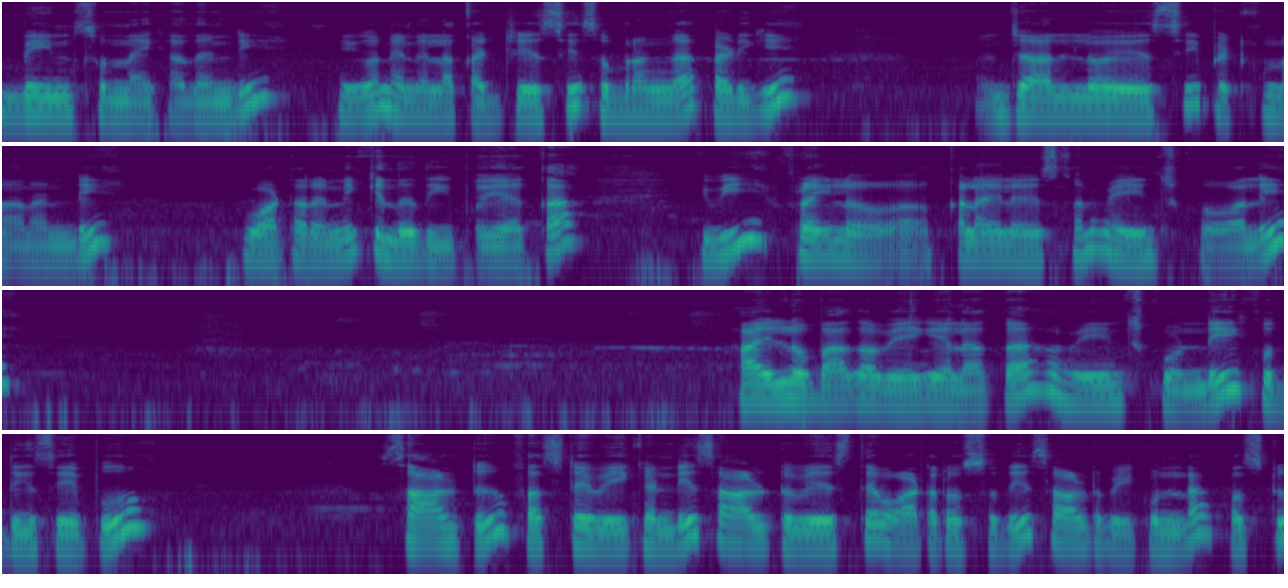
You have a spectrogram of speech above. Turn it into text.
బీన్స్ ఉన్నాయి కదండి. ఇగో నేను ఇలా కట్ చేసి శుభ్రంగా కడిగి జాలిలో వేసి పెట్టుకున్నానండి. వాటర్ అన్నీ కింద దిగిపోయాక ఇవి ఫ్రైలో కళాయిలో వేసుకొని వేయించుకోవాలి. ఆయిల్లో బాగా వేగేలాగా వేయించుకోండి. కొద్దిసేపు సాల్ట్ ఫస్టే వేయకండి. సాల్ట్ వేస్తే వాటర్ వస్తుంది. సాల్ట్ వేయకుండా ఫస్ట్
